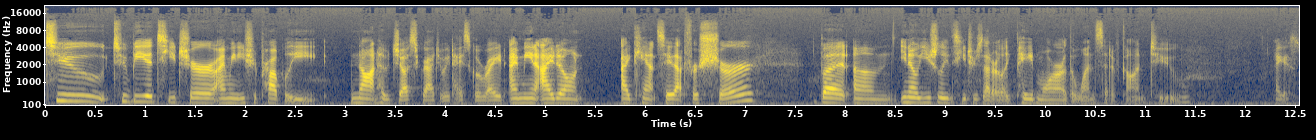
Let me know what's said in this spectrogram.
to to be a teacher, I mean, you should probably not have just graduated high school, right? I mean, I don't, I can't say that for sure, but um, you know, usually the teachers that are like paid more are the ones that have gone to, I guess.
